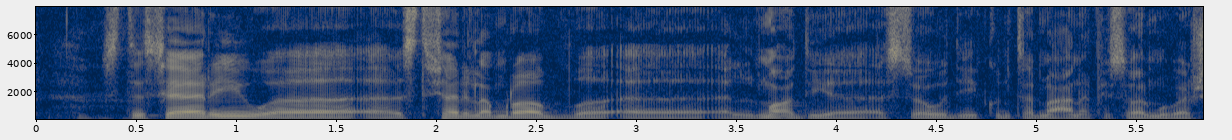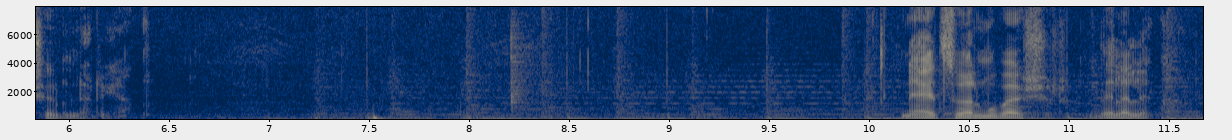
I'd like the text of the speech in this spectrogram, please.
استشاري واستشاري الأمراض آه، المعديه السعودي. كنت معنا في سؤال مباشر من الرياض. نهاية سؤال مباشر. إلى اللقاء.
